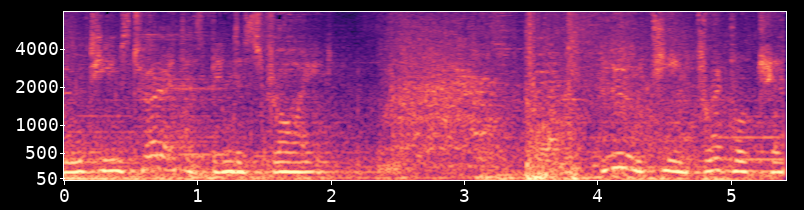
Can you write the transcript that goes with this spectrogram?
Blue team's turret has been destroyed. Blue team triple kill.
